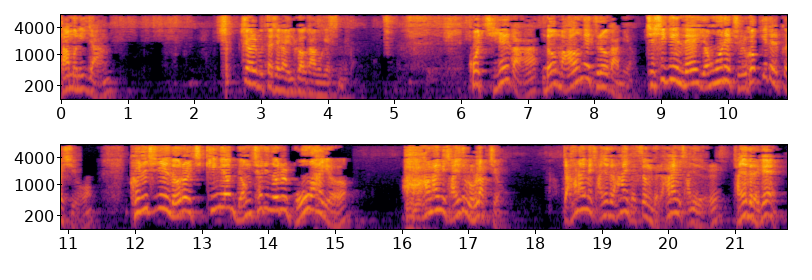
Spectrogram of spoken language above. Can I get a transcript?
잠언 2장 10절부터 제가 읽어 가 보겠습니다. 그 지혜가 너 마음에 들어가며 지식이 내 영혼에 즐겁게 될 것이요. 근신이 너를 지키며 명철이 너를 보호하여 아 하나님의 자녀들 놀랍죠. 자 하나님의 자녀들 하나님의 백성들 하나님의 자녀들 자녀들에게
